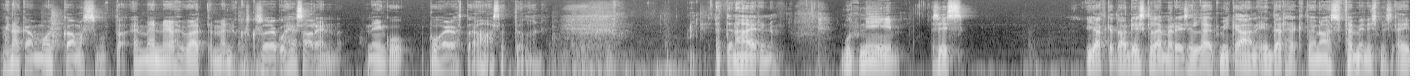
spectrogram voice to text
minä käyn moikkaamassa, mutta en mennyt ja hyvä, että en mennyt, koska se on joku Hesarin niin kuin puheenjohtajan haastattelu. Niin. Etten häirinyt. Mutta niin, siis jatketaan disclaimeria silleen, että mikään intersektionaalisessa feminismis ei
